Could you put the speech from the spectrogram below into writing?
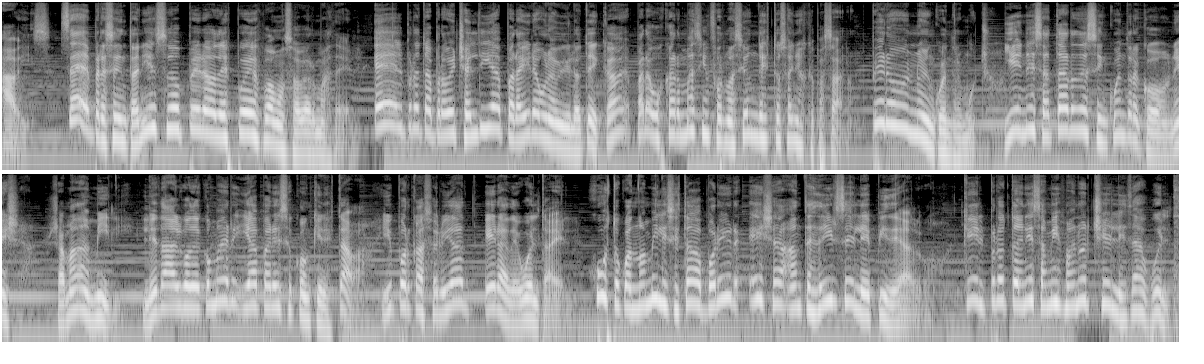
Avis. Se presentan y eso, pero después vamos a ver más de él. El prota aprovecha el día para ir a una biblioteca para buscar más información de estos años que pasaron, pero no encuentra mucho. Y en esa tarde se encuentra con ella, llamada Millie. Le da algo de comer y aparece con quien estaba, y por casualidad era de vuelta a él. Justo cuando Millie se estaba por ir, ella antes de irse le pide algo, que el prota en esa misma noche les da vuelta.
